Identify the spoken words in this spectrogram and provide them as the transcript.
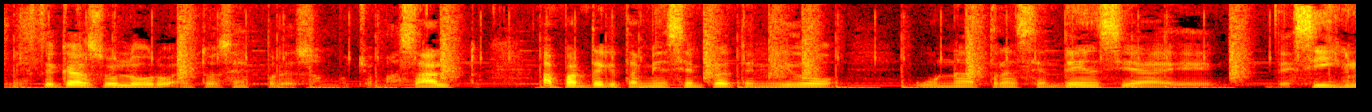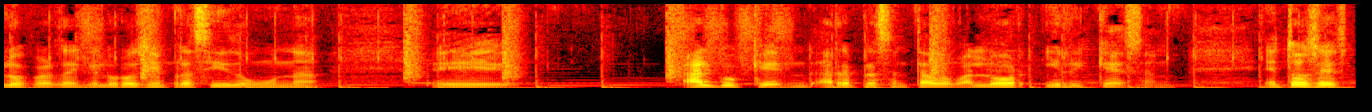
en este caso el oro, entonces por eso es mucho más alto. Aparte que también siempre ha tenido una trascendencia eh, de siglos, ¿verdad? Que el oro siempre ha sido una, eh, algo que ha representado valor y riqueza. Entonces,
